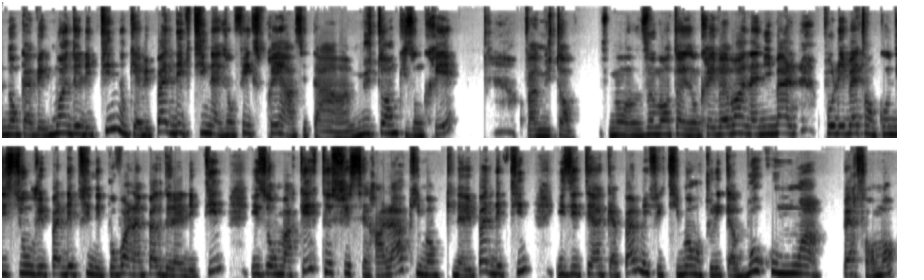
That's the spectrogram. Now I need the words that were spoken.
donc avec moins de leptine, donc il n'y avait pas de leptine, ils ont fait exprès, hein, c'est un mutant qu'ils ont créé, enfin mutant, je m'entends, ils ont créé vraiment un animal pour les mettre en condition où j'ai pas de leptine et pour voir l'impact de la leptine. Ils ont remarqué que chez ces rats-là, qui, qui n'avaient pas de leptine, ils étaient incapables, effectivement, en tous les cas, beaucoup moins performants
